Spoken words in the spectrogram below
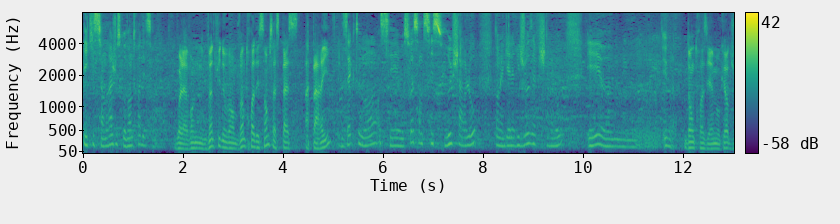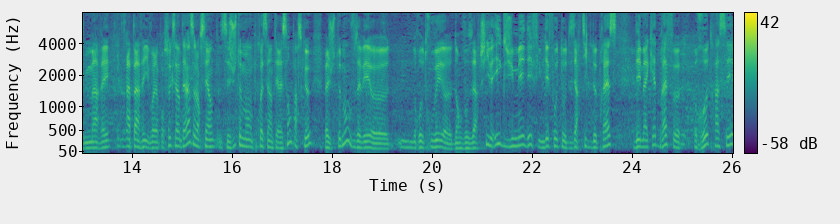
et qui se tiendra jusqu'au 23 décembre. Voilà, avant le 28 novembre, 23 décembre, ça se passe à Paris. Exactement, c'est au 66 rue Charlot, dans la galerie Joseph Charlot, et, euh, et voilà. Dans le troisième, au cœur du Marais, à Paris. Voilà, pour ceux que ça intéresse. Alors, c'est justement pourquoi c'est intéressant? Parce que, bah, justement, vous avez euh, retrouvé euh, dans vos archives, exhumé des films, des photos, des articles de presse, des maquettes, bref, euh, retracé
